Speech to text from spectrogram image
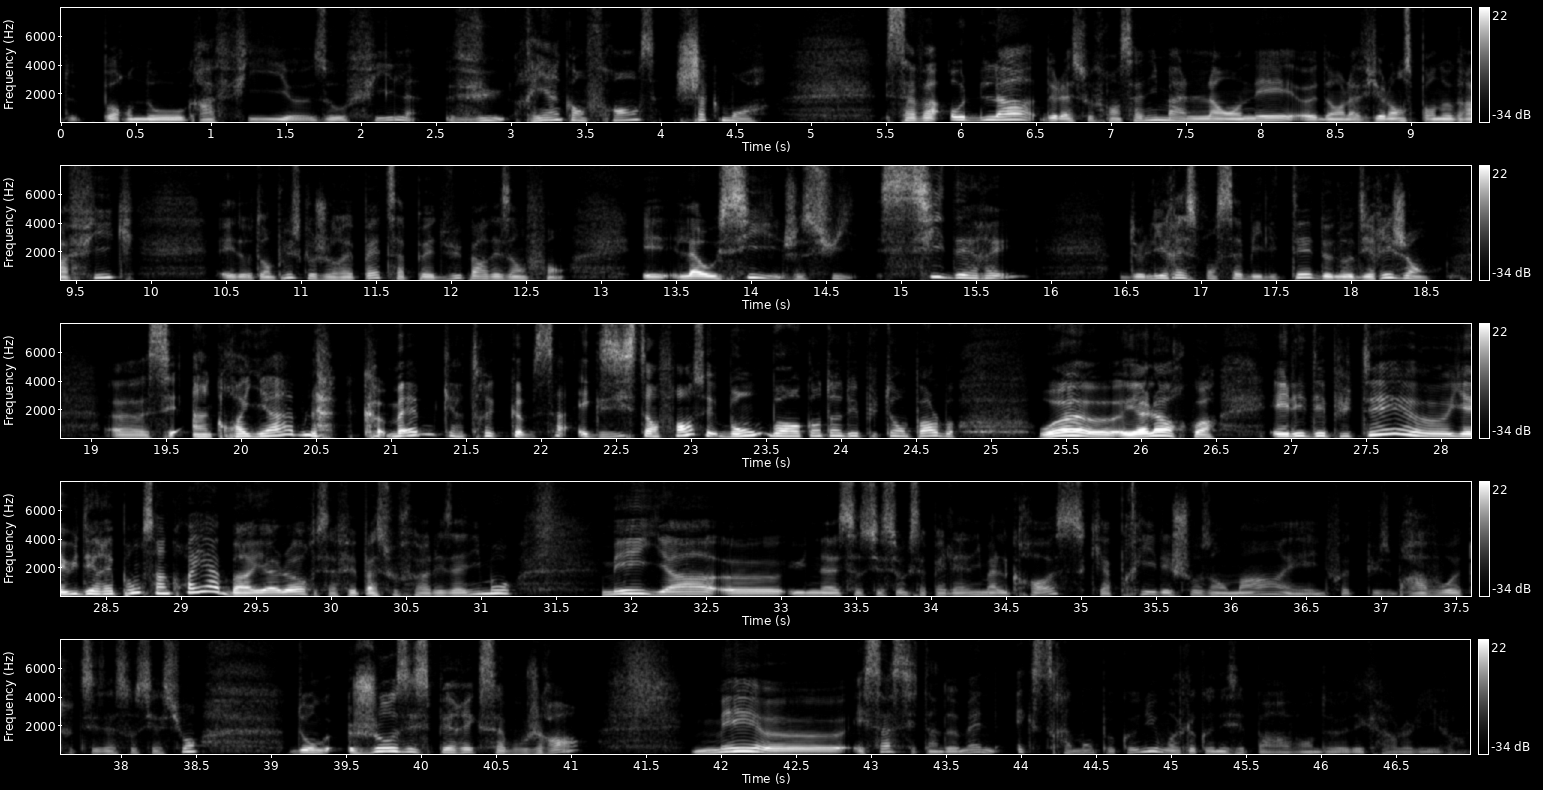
de pornographie euh, zoophile vue rien qu'en France chaque mois. Ça va au-delà de la souffrance animale. Là, on est euh, dans la violence pornographique. Et d'autant plus que je répète, ça peut être vu par des enfants. Et là aussi, je suis sidéré de l'irresponsabilité de nos dirigeants. Euh, c'est incroyable quand même qu'un truc comme ça existe en France. Et bon, bon quand un député en parle, bon, ouais, euh, et alors quoi? Et les députés, euh, il y a eu des réponses incroyables. Bah, et alors, ça fait pas souffrir les animaux. Mais il y a une association qui s'appelle Animal Cross qui a pris les choses en main. Et une fois de plus, bravo à toutes ces associations. Donc, j'ose espérer que ça bougera. Mais, et ça, c'est un domaine extrêmement peu connu. Moi, je ne le connaissais pas avant d'écrire le livre.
